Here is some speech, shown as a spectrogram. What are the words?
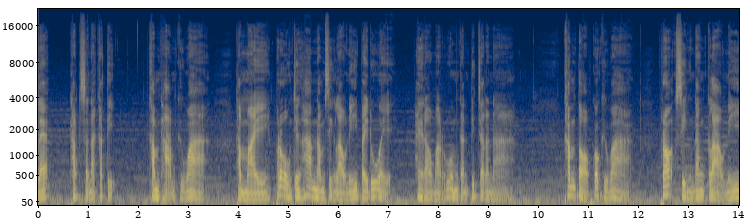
และทัศนคติคำถามคือว่าทำไมพระองค์จึงห้ามนำสิ่งเหล่านี้ไปด้วย ให้เรามาร่วมกันพิจารณาคำตอบก็คือว่า เพราะสิ่งดังกล่าวนี้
